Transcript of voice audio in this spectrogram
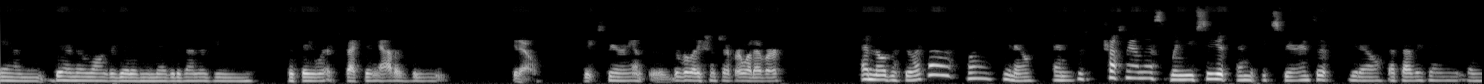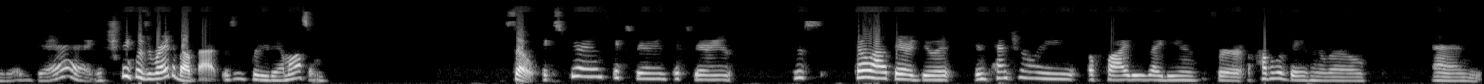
and they're no longer getting the negative energy that they were expecting out of the, you know, the experience or the relationship or whatever. And they'll just be like, oh, well, you know, and just trust me on this. When you see it and experience it, you know, that's everything. Then you're like, dang, she was right about that. This is pretty damn awesome. So experience, experience, experience. Just go out there, and do it. Intentionally apply these ideas for a couple of days in a row and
